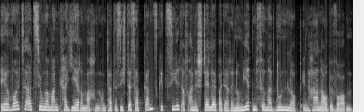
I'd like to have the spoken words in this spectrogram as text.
Er wollte als junger Mann Karriere machen und hatte sich deshalb ganz gezielt auf eine Stelle bei der renommierten Firma Dunlop in Hanau beworben.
